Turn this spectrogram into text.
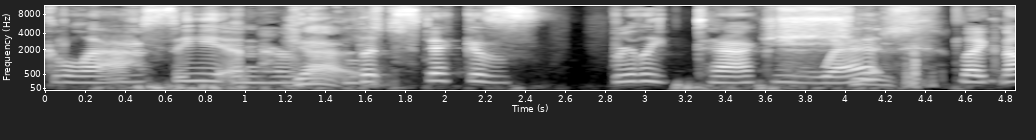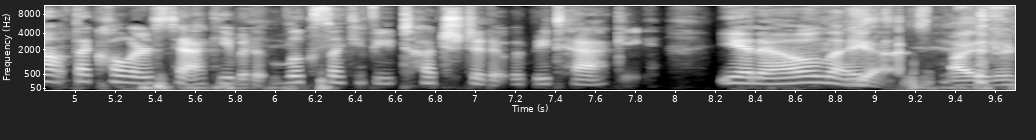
glassy, and her Yes. lipstick is really tacky, wet. She's- like not the is tacky, but it looks like if you touched it, it would be tacky. You know, like yes, I.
